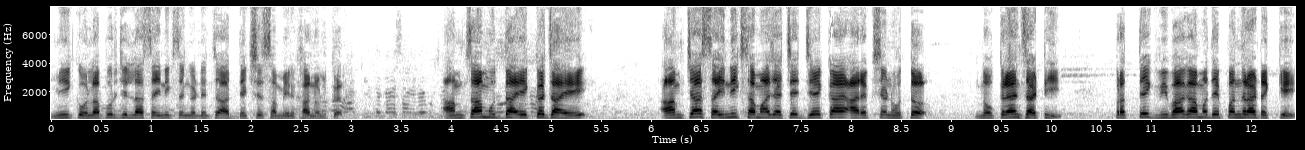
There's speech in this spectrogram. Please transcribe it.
मी कोल्हापूर जिल्हा सैनिक संघटनेचा अध्यक्ष समीर खानोलकर. आमचा मुद्दा एकच आहे आमच्या सैनिक समाजाचे जे काय आरक्षण होतं नोकऱ्यांसाठी प्रत्येक विभागामध्ये पंधरा टक्के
